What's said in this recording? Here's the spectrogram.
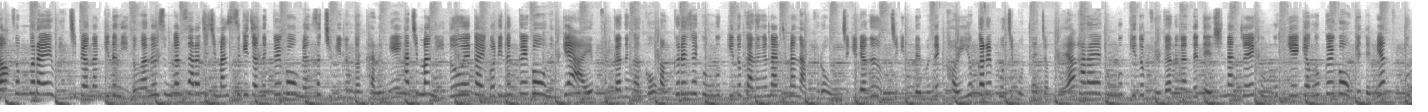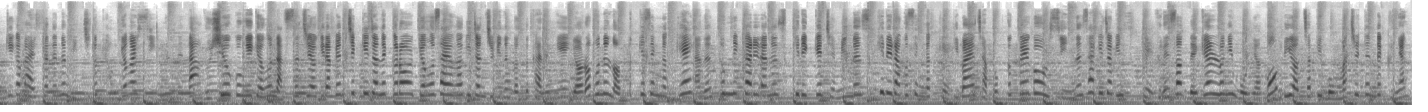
너 손브라의 위치 변환기는 이동하는 순간 사라지지만 쓰기 전에 끌고 오면서 죽이는 건 가능해. 하지만 이도의 갈고리는 끌고 오는 게 아예 불가능하고 덩크렛의 궁극기도 가능은 하지만 앞으로 움직이려는 움직임 때문에 거의 효과를 보지 못할 정도야. 하라의 궁극기도 불가능한데 대신 한조의 궁극기의 경우 끌고 오게 되면 궁극기가 발사되는 위치도 변경할 수 있는 데다 루시오궁의 경우 낙서 지역이라면 찍기 전에 끌어올 경우 사용하기 전 죽이는 것도 가능해. 여러분은 어떻게 생각해? 나는 톱니칼이라는 스킬이 꽤 재밌는 스킬이라고 생각해. 디바의 자폭도 끌고 올 수 있는 사기적인 스킬. 그래서 내 결론이 뭐냐고? 우리 어차피 못 맞출 텐데 그냥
